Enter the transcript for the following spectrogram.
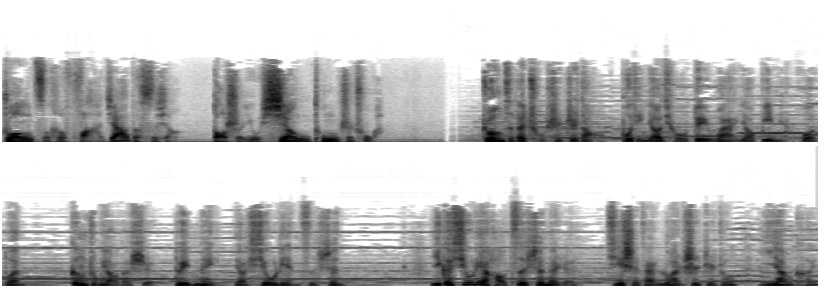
庄子和法家的思想倒是有相通之处啊。庄子的处世之道不仅要求对外要避免祸端，更重要的是对内要修炼自身。一个修炼好自身的人，即使在乱世之中，一样可以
